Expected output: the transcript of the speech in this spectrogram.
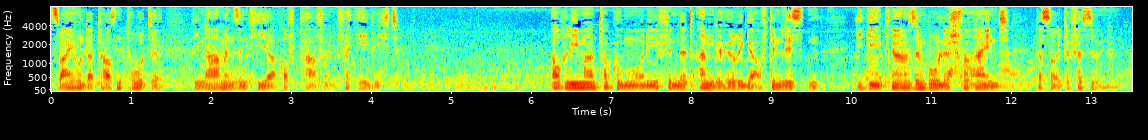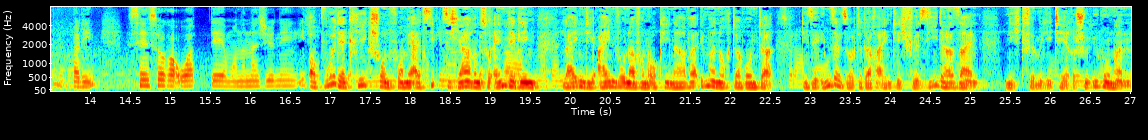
200.000 Tote, die Namen sind hier auf Tafeln verewigt. Auch Lima Tokumori findet Angehörige auf den Listen. Die Gegner symbolisch vereint. Das sollte versöhnen. Obwohl der Krieg schon vor mehr als 70 Jahren zu Ende ging, leiden die Einwohner von Okinawa immer noch darunter. Diese Insel sollte doch eigentlich für sie da sein, nicht für militärische Übungen.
